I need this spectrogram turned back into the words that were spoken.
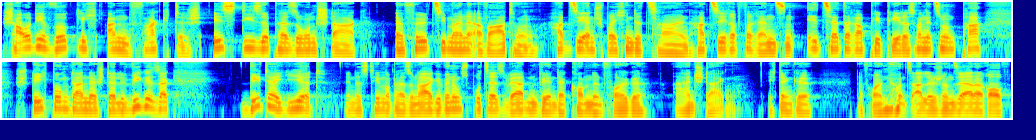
Schau dir wirklich an, faktisch, ist diese Person stark? Erfüllt sie meine Erwartungen? Hat sie entsprechende Zahlen? Hat sie Referenzen? Etc. pp. Das waren jetzt nur ein paar Stichpunkte an der Stelle. Wie gesagt, detailliert in das Thema Personalgewinnungsprozess werden wir in der kommenden Folge einsteigen. Ich denke, da freuen wir uns alle schon sehr darauf,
